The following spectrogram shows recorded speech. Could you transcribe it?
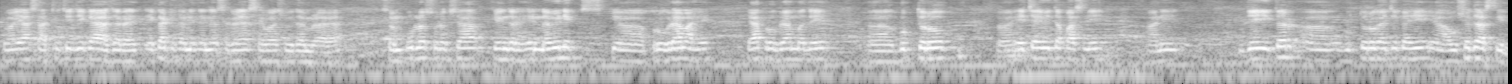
किंवा या साथीचे जे काही आजार आहेत एका ठिकाणी त्यांना सगळ्या सेवा सुविधा मिळाव्या. संपूर्ण सुरक्षा केंद्र हे नवीन एक प्रोग्राम आहे. या प्रोग्राममध्ये गुप्तरोग एच आय व्ही तपासणी आणि जे इतर गुप्तरोगाचे काही औषधं असतील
